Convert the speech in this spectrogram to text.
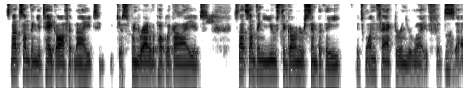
It's not something you take off at night, just when you're out of the public eye. It's it's not something you use to garner sympathy. It's one factor in your life. It's uh,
